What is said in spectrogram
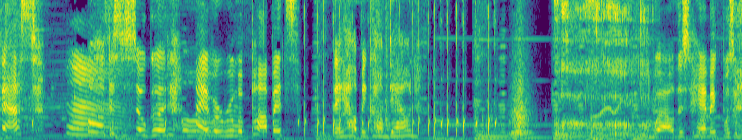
Fast. Oh, this is so good. I have a room of poppets. They help me calm down. Wow, this hammock was a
